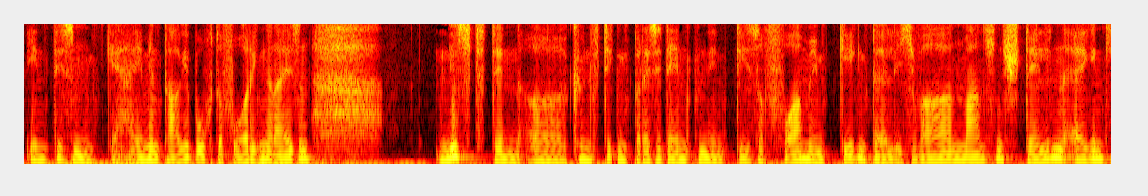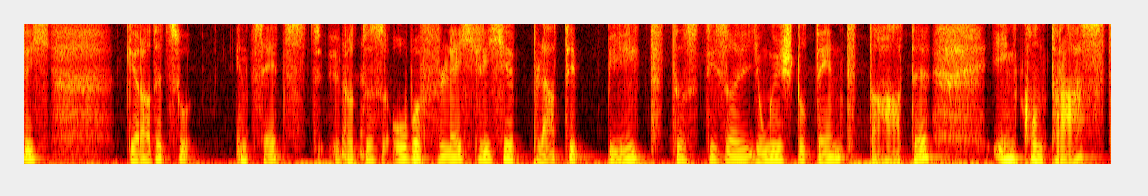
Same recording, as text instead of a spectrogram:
in diesem geheimen Tagebuch der vorigen Reisen nicht den äh, künftigen Präsidenten in dieser Form. Im Gegenteil, ich war an manchen Stellen eigentlich geradezu entsetzt über das oberflächliche, platte Bild, das dieser junge Student da hatte, im Kontrast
